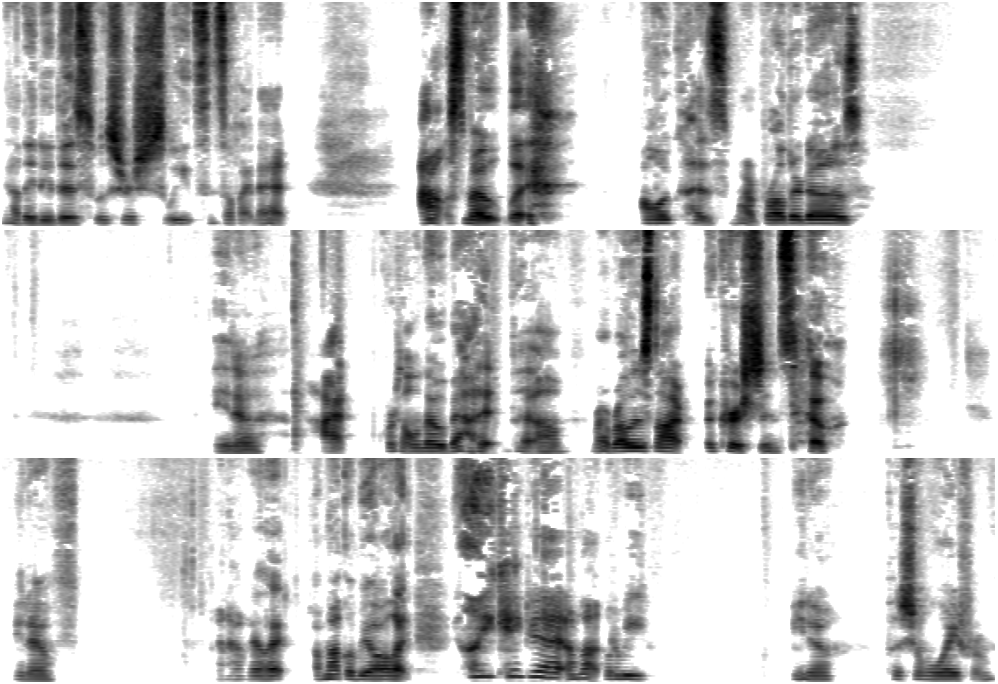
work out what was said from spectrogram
now they do the Swisher sweets and stuff like that. I don't smoke, but only because my brother does. You know, I of course I don't know about it, but um, my brother's not a Christian, so you know, and I'm gonna like, I'm not gonna be all like, oh, you can't do that. I'm not gonna be, you know, push him away from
